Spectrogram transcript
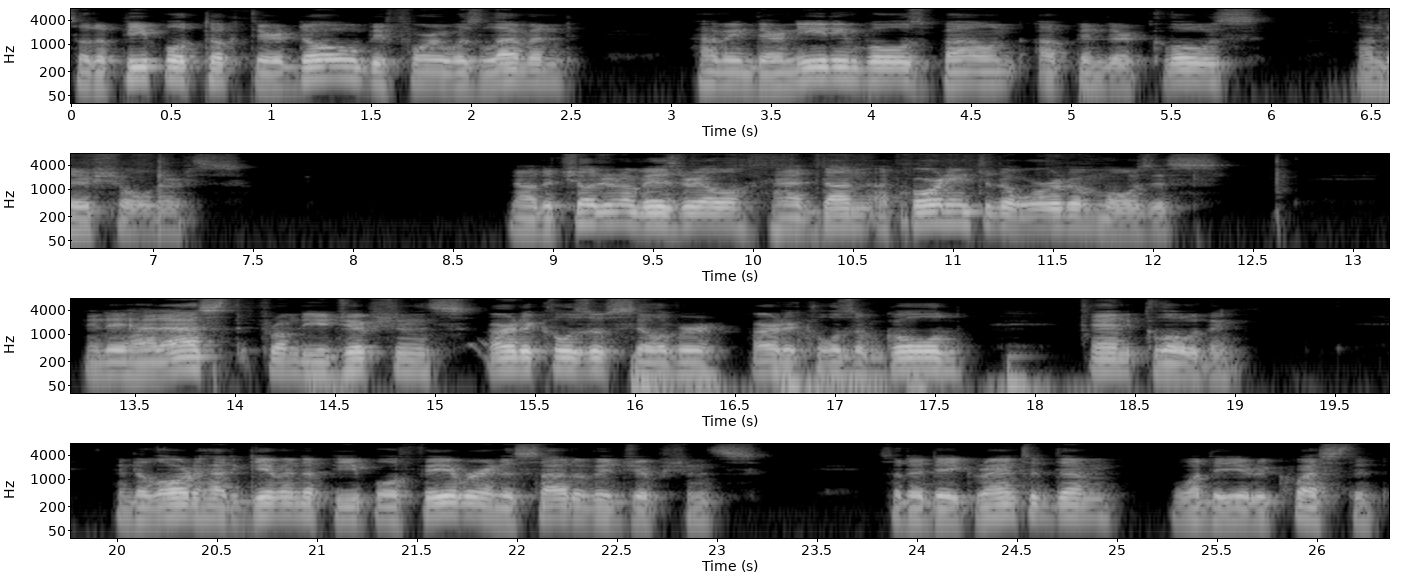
So the people took their dough before it was leavened, having their kneading bowls bound up in their clothes on their shoulders. Now the children of Israel had done according to the word of Moses, and they had asked from the Egyptians articles of silver, articles of gold, and clothing. And the Lord had given the people favor in the sight of Egyptians, so that they granted them what they requested.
